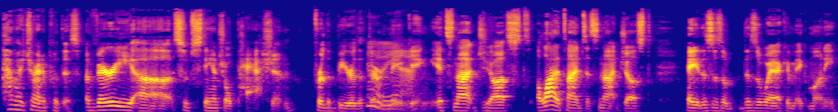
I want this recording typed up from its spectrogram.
how am I trying to put this? A very uh substantial passion for the beer that they're Oh, yeah. making. It's not just a lot of times it's not just hey, this is a this is a way I can make money.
